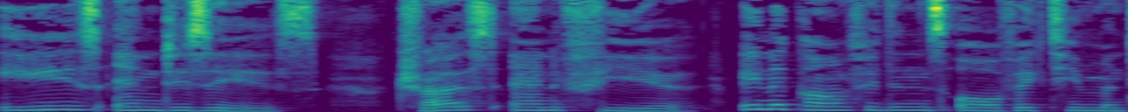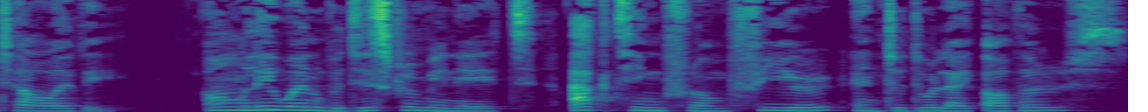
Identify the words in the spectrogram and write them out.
Ease and disease, trust and fear, inner confidence or victim mentality. Only when we discriminate, acting from fear and to do like others,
